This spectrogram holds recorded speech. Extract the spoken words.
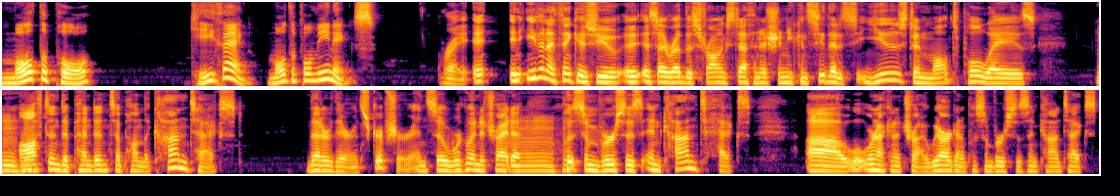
multiple key thing, multiple meanings. Right. And, and even I think as you as I read the Strong's definition, you can see that it's used in multiple ways, Mhm. often dependent upon the context that are there in scripture. And so we're going to try to Mhm. put some verses in context. Uh, well, we're not going to try. We are going to put some verses in context,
